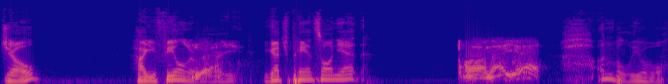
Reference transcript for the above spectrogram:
Joe, how you feeling Yeah. there? You, you got your pants on yet? Uh, not yet. Unbelievable.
